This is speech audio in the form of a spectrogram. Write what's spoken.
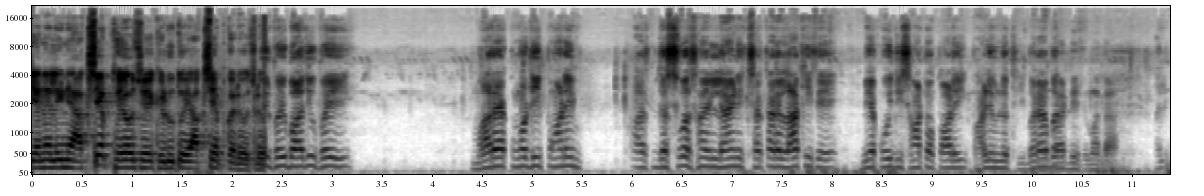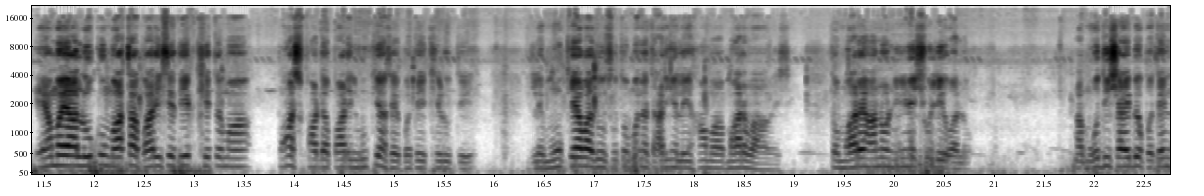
જેને લઈને આક્ષેપ થયો છે. ખેડૂતોએ આક્ષેપ કર્યો છે. ભાઈ બાજુભાઈ મારે કોડી પાણી આ દસ વર્ષની લાઈન સરકારે લાખી છે. મેં કોઈ દી સાંટો પાડી પાડ્યું નથી. બરાબર? અને એમાંય આ લોકો માથા ભારી છે તે એક ખેતરમાં પાંચ ફાંડા પાડીને મૂક્યા છે બધે ખેડૂતે. એટલે હું કહેવા દઉં છું તો મને ધારીએ લઈ હા મારવા આવે છે. તો મારે આનો નિર્ણય શું લેવાનો? આ મોદી સાહેબે પતેન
